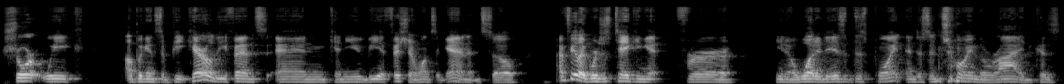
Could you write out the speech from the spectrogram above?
short week up against a Pete Carroll defense, and can you be efficient once again? And so I feel like we're just taking it for you know what it is at this point and just enjoying the ride because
